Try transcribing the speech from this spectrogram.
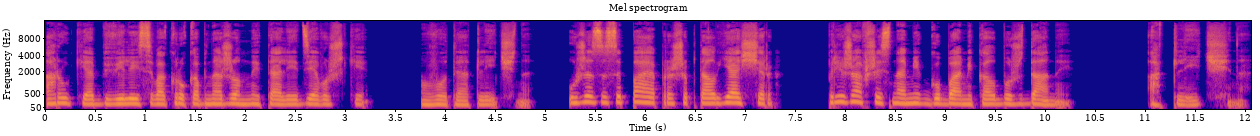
А руки обвелись вокруг обнаженной талии девушки. Вот и отлично. Уже засыпая, прошептал ящер, прижавшись на миг губами к колбу Жданы. Отлично.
